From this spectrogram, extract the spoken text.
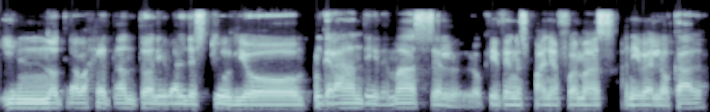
Y no trabajé tanto a nivel de estudio grande y demás. lo que hice en España fue más a nivel local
